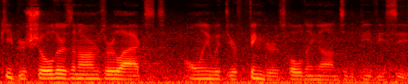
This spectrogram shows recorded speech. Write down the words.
Keep your shoulders and arms relaxed, only with your fingers holding on to the PVC.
